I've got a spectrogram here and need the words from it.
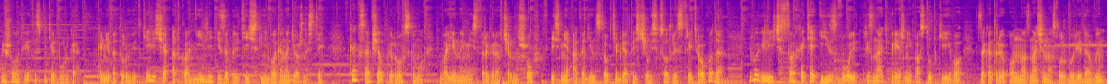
пришел ответ из Петербурга. Кандидатуру Виткевича отклонили из-за политической неблагонадежности. Как сообщал Перовскому военный министр граф Чернышов в письме от 11 октября 1833 года, его Величество, хотя и изволит признать прежние поступки его, за которые он назначен на службу рядовым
